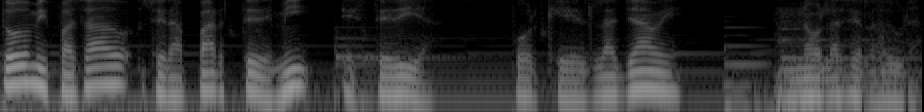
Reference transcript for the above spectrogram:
Todo mi pasado será parte de mí este día, porque es la llave, no la cerradura.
